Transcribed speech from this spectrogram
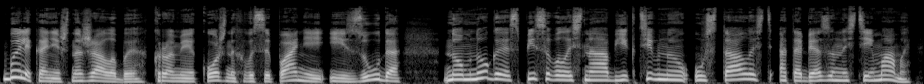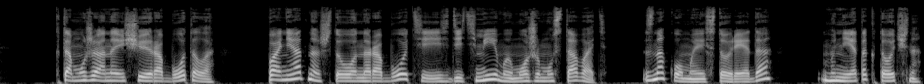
были, конечно, жалобы, кроме кожных высыпаний и зуда, но многое списывалось на объективную усталость от обязанностей мамы. К тому же она еще и работала — Понятно, что на работе и с детьми мы можем уставать. Знакомая история, да? Мне так точно.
